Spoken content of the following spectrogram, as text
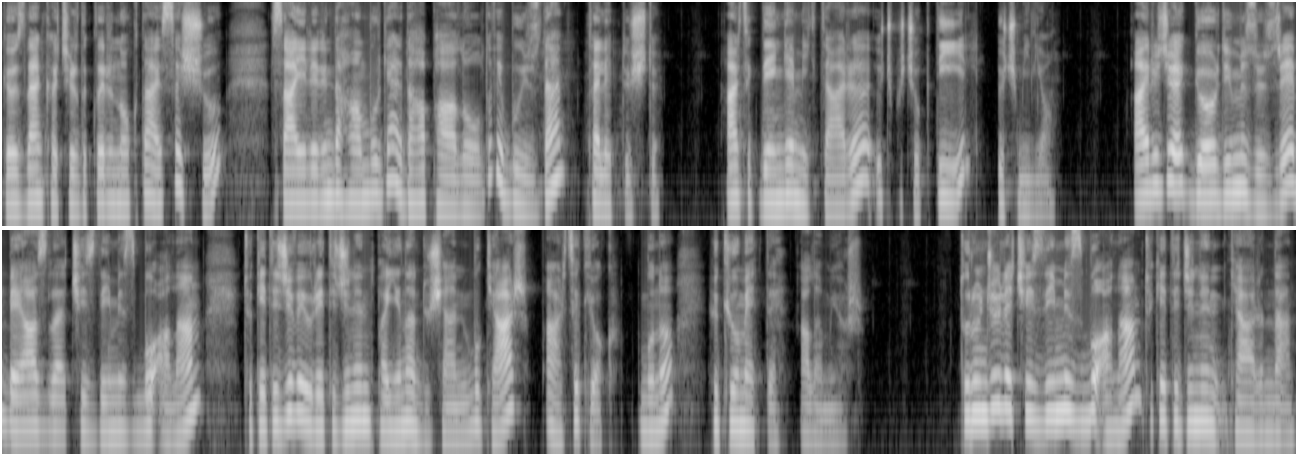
Gözden kaçırdıkları nokta ise şu, sayelerinde hamburger daha pahalı oldu ve bu yüzden talep düştü. Artık denge miktarı 3,5 değil, 3 milyon. Ayrıca gördüğümüz üzere beyazla çizdiğimiz bu alan, tüketici ve üreticinin payına düşen bu kar artık yok. Bunu hükümet de alamıyor. Turuncuyla çizdiğimiz bu alan tüketicinin karından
